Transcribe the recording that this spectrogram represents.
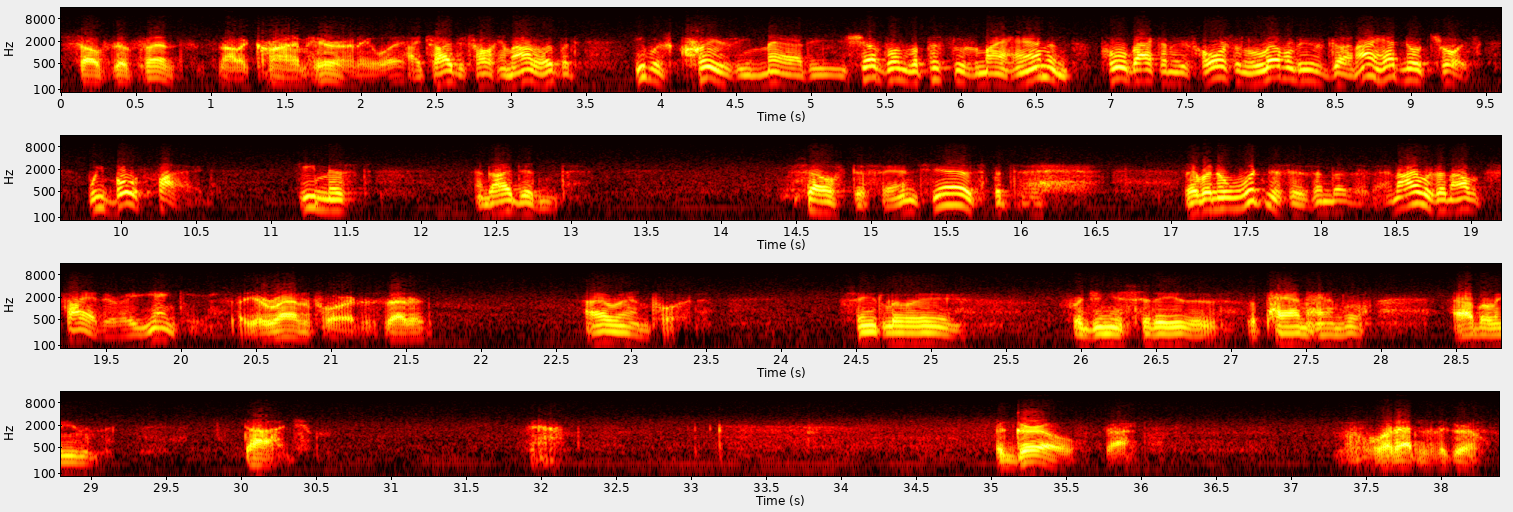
Self-defense. It's not a crime here, anyway. I tried to talk him out of it, but he was crazy mad. He shoved one of the pistols in my hand and pulled back on his horse and leveled his gun. I had no choice. We both fired. He missed, and I didn't. Self-defense, yes, but uh, there were no witnesses, and uh, and I was an outsider, a Yankee. So you ran for it, is that it? I ran for it. St. Louis, Virginia City, the, the Panhandle, Abilene, Dodge. Yeah. The girl, Doc. What happened to the girl?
